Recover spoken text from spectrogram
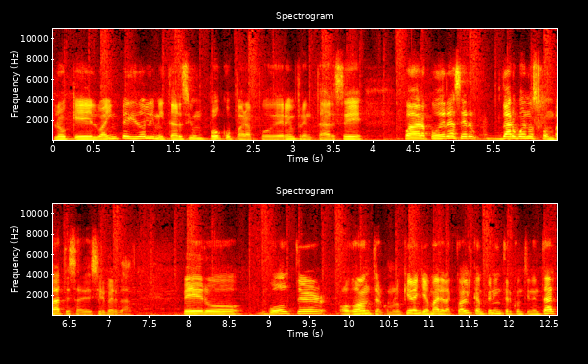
lo que lo ha impedido limitarse un poco para poder enfrentarse, para poder hacer, dar buenos combates, a decir verdad. Pero Walter o Gunther, como lo quieran llamar, el actual campeón intercontinental,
